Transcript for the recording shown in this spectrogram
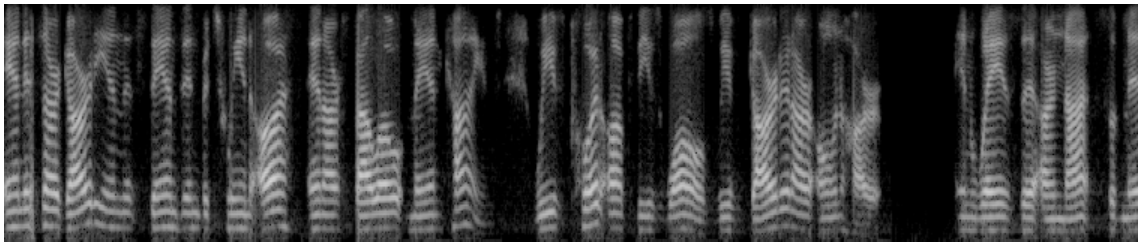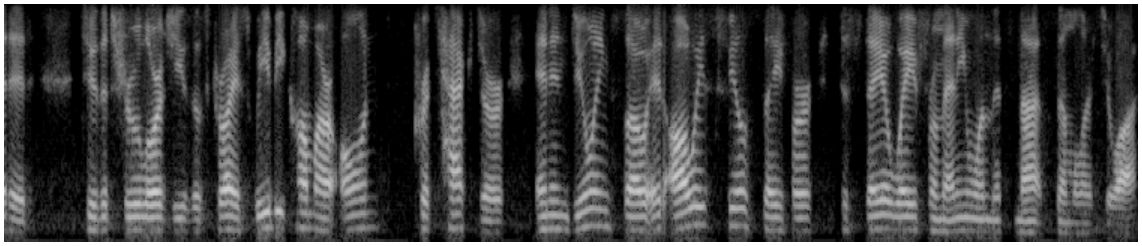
and it's our guardian that stands in between us and our fellow mankind we've put up these walls. We've guarded our own heart in ways that are not submitted to the true Lord Jesus Christ. We become our own protector, and in doing so, it always feels safer to stay away from anyone that's not similar to us.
